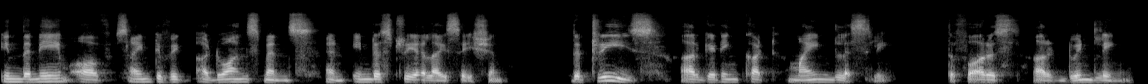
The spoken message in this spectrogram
in the name of scientific advancements and industrialization. The trees are getting cut mindlessly. The forests are dwindling.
